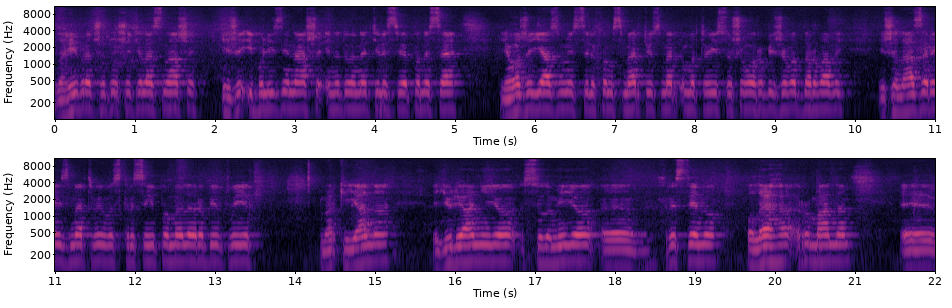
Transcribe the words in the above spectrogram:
благий врачу душі тілес наші, і же і болізні наші, і недуги на тілі своє понесе. Його же язвами, з цілихом смертю, смерть умертвої, сушимо гробі живот дарвавий, і же Лазаря із мертвої воскреси, і помили рабів твоїх, Маркіяна, Юліанію, Соломію, е, Христину, Олега Романа, е,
